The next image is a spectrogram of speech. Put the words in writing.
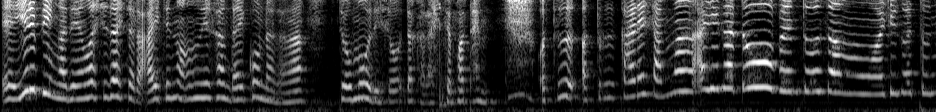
えー、ゆりぴんが電話しだしたら相手の運営さん大混乱だなって思うでしょ？だからしてません。おつ、お疲れ様、ありがとう。弁当さんもありがとうね。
